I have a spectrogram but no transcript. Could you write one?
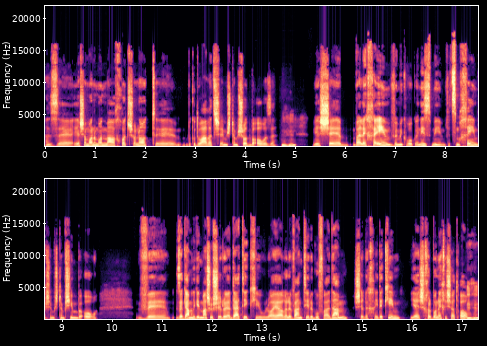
אז uh, יש המון המון מערכות שונות uh, בכדור הארץ שמשתמשות באור הזה. Mm-hmm. יש uh, בעלי חיים ומיקרואורגניזמים וצמחים שמשתמשים באור. וזה גם נגיד משהו שלא ידעתי כי הוא לא היה רלוונטי לגוף האדם שלחיידקים יש חלבוני חישת אור. Mm-hmm.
